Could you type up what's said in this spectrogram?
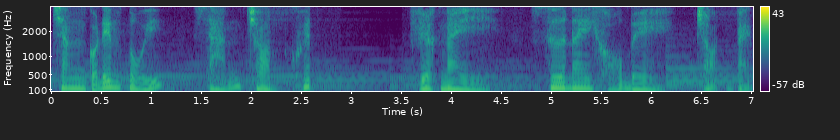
chẳng có đêm tối sáng tròn khuyết. Việc này xưa nay khó bề trọn vẹn.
